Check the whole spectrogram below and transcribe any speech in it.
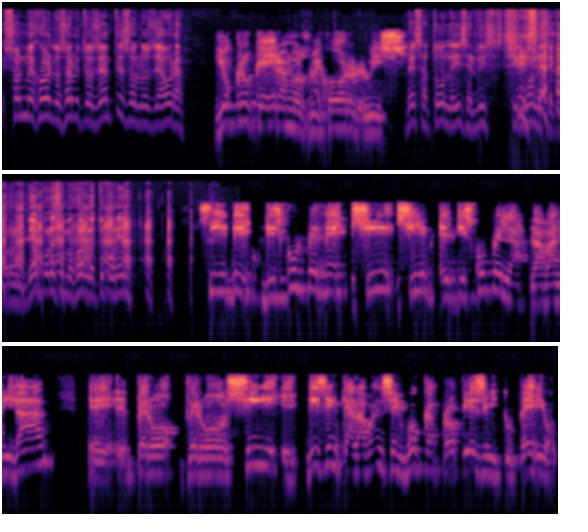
¿son mejores los árbitros de antes o los de ahora? Yo creo que éramos mejor, Luis. ¿Ves a todos? Le dice Luis. Sí, este cabrón. Ya por eso mejor la tú con él. Sí, discúlpenme, sí, sí, eh, disculpen la, la vanidad, eh, pero, pero sí, dicen que alabanza en boca propia es vituperio.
